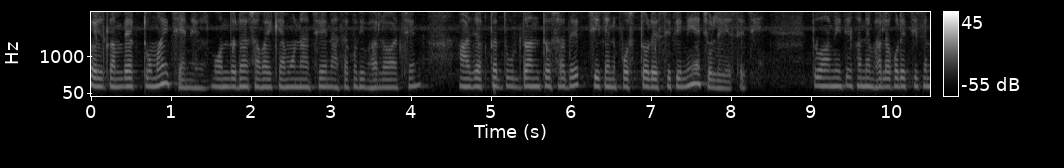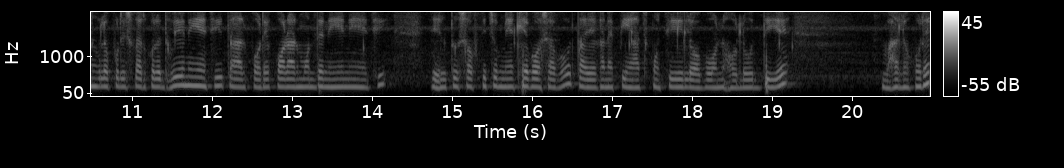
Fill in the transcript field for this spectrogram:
Welcome back to my channel বন্ধুরা, সবাই কেমন আছেন? আশা করি ভালো আছেন। আজ একটা দুর্দান্ত স্বাদের চিকেন পোস্ত রেসিপি নিয়ে চলে এসেছি। তো আমি যেখানে ভালো করে চিকেনগুলো পরিষ্কার করে ধুয়ে নিয়েছি, তারপরে কড়ার মধ্যে নিয়ে নিয়েছি। যেহেতু সব কিছু মেখে বসাবো, তাই এখানে পেঁয়াজ কুচি, লবণ, হলুদ দিয়ে ভালো করে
